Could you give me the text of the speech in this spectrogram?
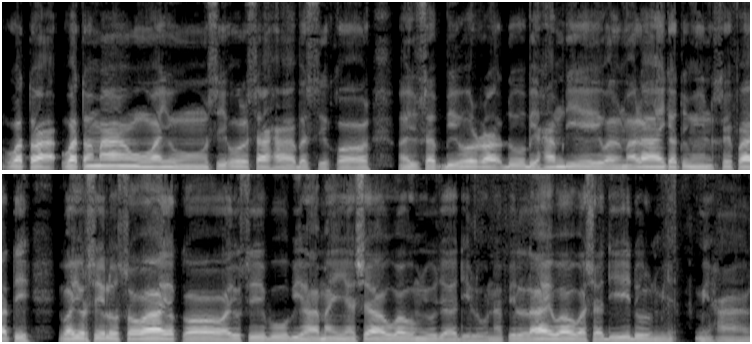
watamau wa yusiul sahabas siqal wa yusabbihur ra'du bihamdihi wal malaikatu min khifati. Wa yursilu sawa'iqa wa yusibu biha man yasha wa hum yujadiluna fillahi wa huwa syadidul mihal.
